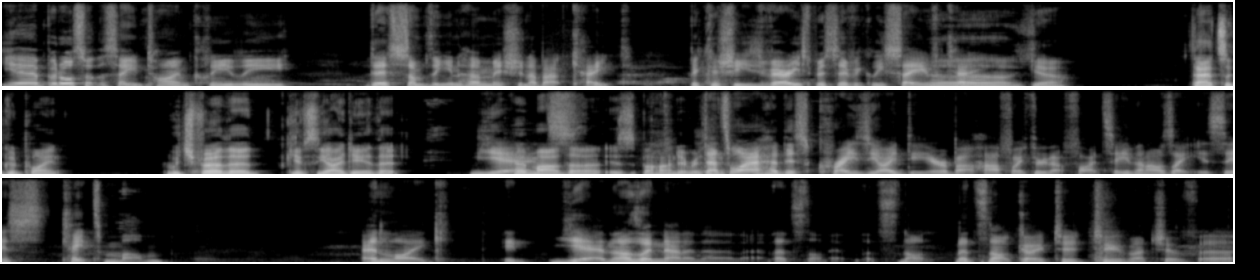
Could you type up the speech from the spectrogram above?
yeah, but also at the same time, clearly, there's something in her mission about Kate because she's very specifically saved Kate. Uh, yeah, that's a good point. Which further gives the idea that Yeah, her mother is behind everything. That's why I had this crazy idea about halfway through that fight scene, and I was like, "Is this Kate's mum?" And like, it, yeah. And then I was like, "No, no, no, no, no. That's not it. Let's not. Let's not go to too much of uh,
